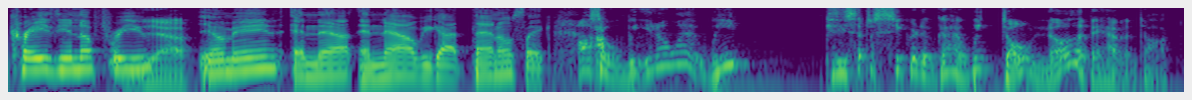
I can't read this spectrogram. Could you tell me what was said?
crazy enough for you. Yeah. you know what I mean. And now and now we got Thanos. Like Also, we, you know what? We, because he's such a secretive guy, we don't know that they haven't talked.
